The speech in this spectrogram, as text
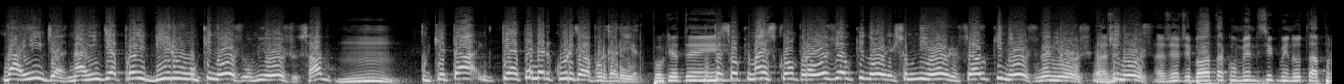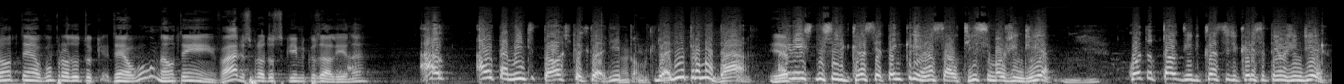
Na Índia, na Índia proibiram o quinojo, o miojo, sabe? Hum. Porque tá, tem até mercúrio aquela porcaria. Porque tem. O pessoal que mais compra hoje é o quinojo. Eles chamam miojo. Só é o quinojo, não é miojo. É a quinojo. Gente, a gente bota com menos de 5 minutos, tá pronto. Tem algum produto. Tem algum? Não, tem vários produtos químicos ali, né? altamente tóxico aquilo ali, okay. Aquilo ali é para mandar. E a incidência de câncer até em criança altíssima hoje em dia. Uhum. Quanto tal de câncer de criança tem hoje em dia?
